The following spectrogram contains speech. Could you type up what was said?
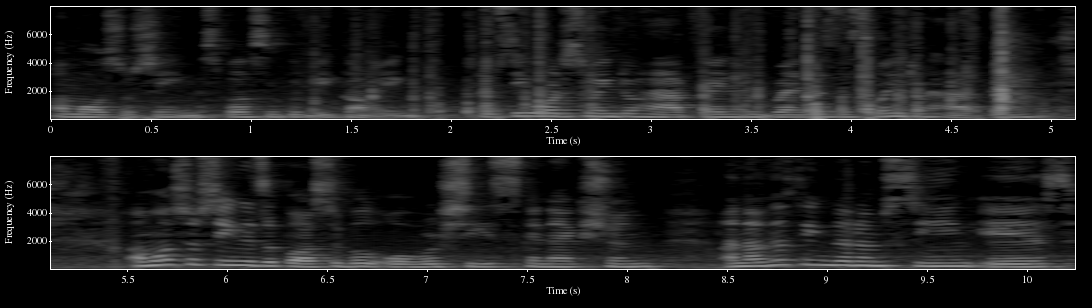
i'm also seeing this person could be coming to see what is going to happen and when is this going to happen i'm also seeing there's a possible overseas connection. Another thing that i'm seeing is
